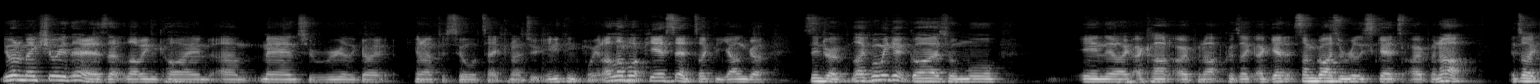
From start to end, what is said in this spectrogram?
You want to make sure you're there as that loving, kind um, man to really go. Can I facilitate? Can I do anything for you? And I love what Pierre said. It's like the younger syndrome. Like when we get guys who are more in, they're like, I can't open up because like I get it. Some guys are really scared to open up. It's like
